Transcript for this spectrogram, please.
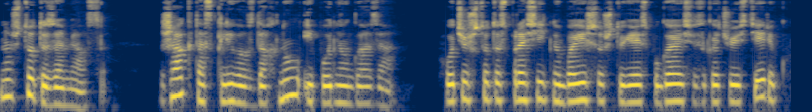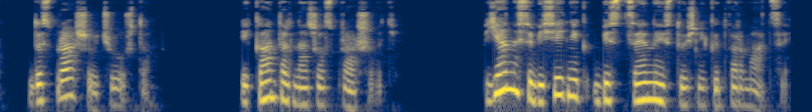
Ну что ты замялся? Жак тоскливо вздохнул и поднял глаза. «Хочешь что-то спросить, но боишься, что я испугаюсь и закачу истерику? Да спрашивай, чего уж там». И Кантор начал спрашивать. Пьяный собеседник – бесценный источник информации.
